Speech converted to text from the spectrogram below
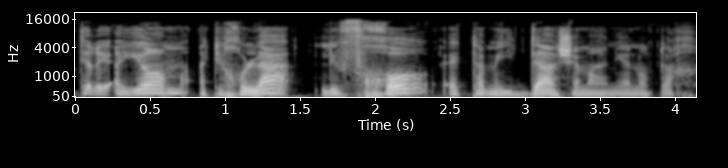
תראי, היום את יכולה לבחור את המידע שמעניין אותך.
